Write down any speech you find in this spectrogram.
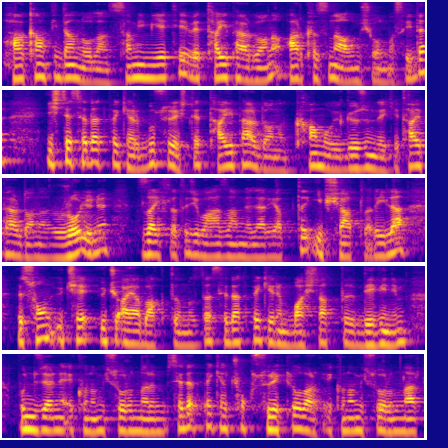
Hakan Fidan'la olan samimiyeti ve Tayyip Erdoğan'ı arkasına almış olmasıydı. İşte Sedat Peker bu süreçte Tayyip Erdoğan'ın kamuoyu gözündeki Tayyip Erdoğan'ın rolünü zayıflatıcı bazı hamleler yaptı ifşaatlarıyla ve son 3'e 3 aya baktığımızda Sedat Peker'in başlattığı devinim, bunun üzerine ekonomik sorunların, Sedat Peker çok sürekli olarak ekonomik sorunlar,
